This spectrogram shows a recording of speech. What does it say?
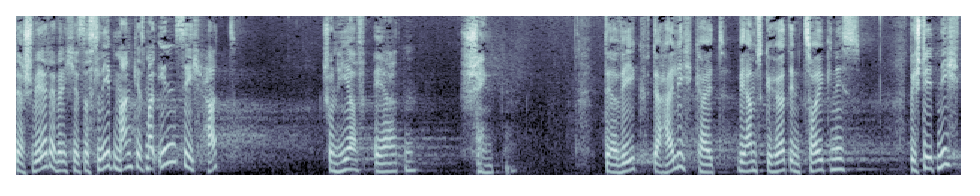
der Schwere, welches das Leben manches Mal in sich hat, schon hier auf Erden schenken. Der Weg der Heiligkeit, wir haben es gehört im Zeugnis, besteht nicht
